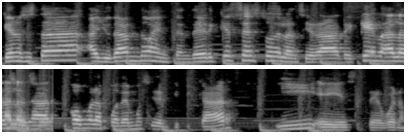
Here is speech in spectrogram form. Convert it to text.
que nos está ayudando a entender qué es esto de la ansiedad, de qué va la ansiedad, cómo la podemos identificar y este, bueno,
